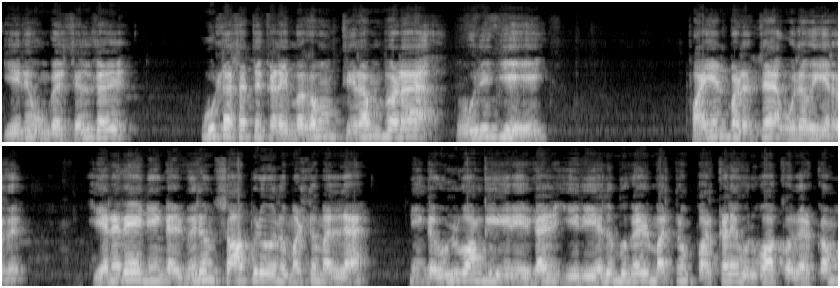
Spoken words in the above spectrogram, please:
இது உங்கள் செல்கள் ஊட்டச்சத்துக்களை மிகவும் திறம்பட உறிஞ்சி பயன்படுத்த உதவுகிறது. எனவே நீங்கள் வெறும் சாப்பிடுவது மட்டுமல்ல நீங்கள் உள்வாங்குகிறீர்கள். இது எலும்புகள் மற்றும் பற்களை உருவாக்குவதற்கும்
